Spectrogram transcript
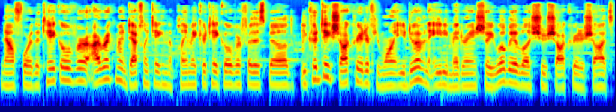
Now for the takeover, I recommend definitely taking the playmaker takeover for this build. You could take shot creator if you want. You do have an 80 mid range, so you will be able to shoot shot creator shots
